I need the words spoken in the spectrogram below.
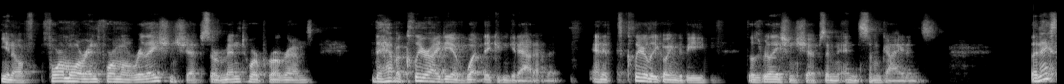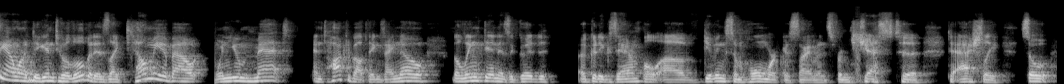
you know, formal or informal relationships or mentor programs, they have a clear idea of what they can get out of it. And it's clearly going to be those relationships and, and some guidance. The next thing I want to dig into a little bit is like, tell me about when you met and talked about things. I know the LinkedIn is a good a good example of giving some homework assignments from Jess to to Ashley. So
